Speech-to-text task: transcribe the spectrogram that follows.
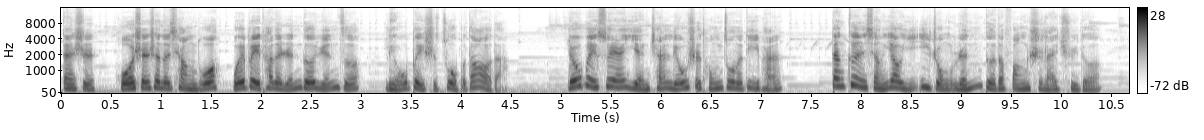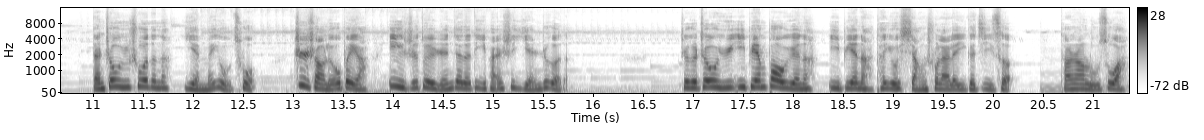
但是活生生的抢夺违背他的仁德原则，刘备是做不到的。刘备虽然眼馋刘氏同宗的地盘，但更想要以一种仁德的方式来取得。但周瑜说的呢也没有错，至少刘备啊一直对人家的地盘是眼热的。这个周瑜一边抱怨呢，一边呢，他又想出来了一个计策。他让鲁肃啊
